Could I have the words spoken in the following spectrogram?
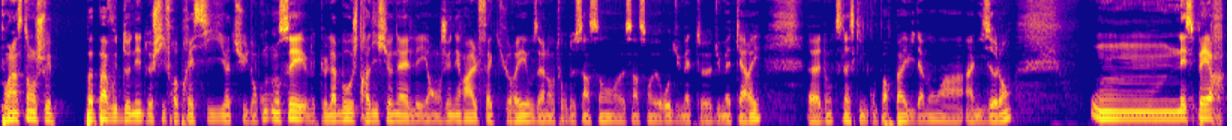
Pour l'instant, je vais pas vous donner de chiffres précis là-dessus. Donc, on, sait que la bauge traditionnelle est en général facturée aux alentours de 500 500 euros du mètre du mètre carré. Euh, donc, cela, ce qui ne comporte pas évidemment un, un isolant. On espère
